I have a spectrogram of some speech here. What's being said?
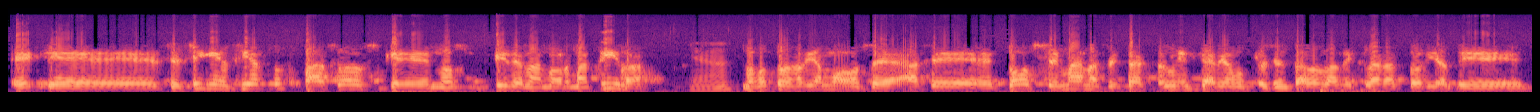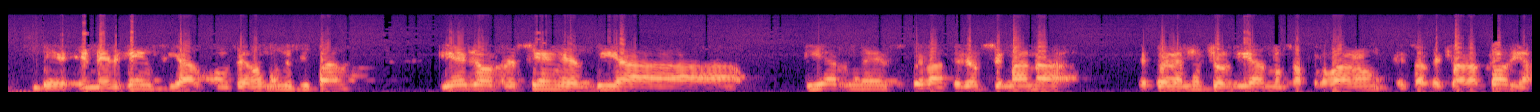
es que se siguen ciertos pasos que nos pide la normativa. Nosotros habíamos, eh, hace dos semanas exactamente, habíamos presentado la declaratoria de, emergencia al Consejo Municipal y ellos recién el día viernes de la anterior semana, después de muchos días, nos aprobaron esa declaratoria.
